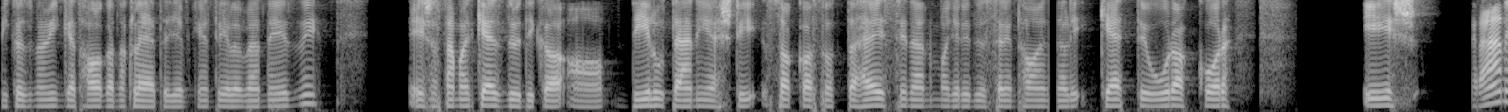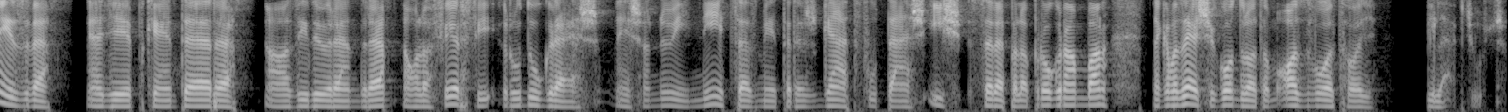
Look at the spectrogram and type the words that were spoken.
miközben minket hallgatnak, lehet egyébként élőben nézni. És aztán majd kezdődik a, a délutáni esti szakasz ott a helyszínen, magyar idő szerint hajnali 2 órakor, és ránézve egyébként erre az időrendre, ahol a férfi rudugrás és a női 400 méteres gátfutás is szerepel a programban, nekem az első gondolatom az volt, hogy világcsúcs.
